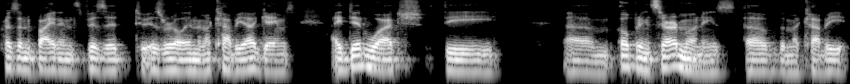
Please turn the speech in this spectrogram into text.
President Biden's visit to Israel and the Maccabiah games, I did watch the um, opening ceremonies of the Maccabi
